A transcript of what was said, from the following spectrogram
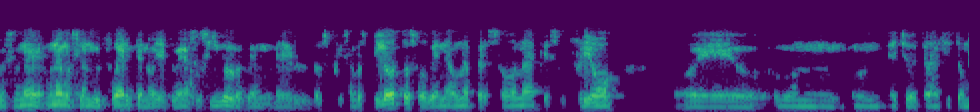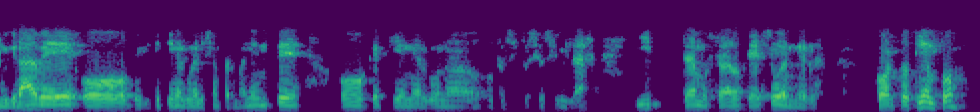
pues una, una, emoción muy fuerte, ¿no? Ya que ven a sus ídolos, ven los son los pilotos, o ven a una persona que sufrió eh, un, un, hecho de tránsito muy grave, o que, que, tiene alguna lesión permanente, o que tiene alguna otra situación similar. Y se ha demostrado que eso en el corto tiempo,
